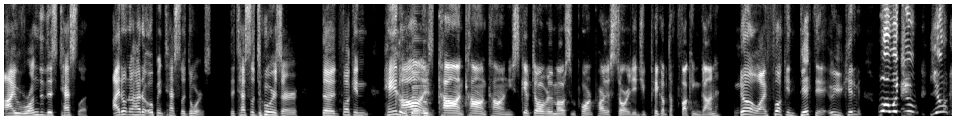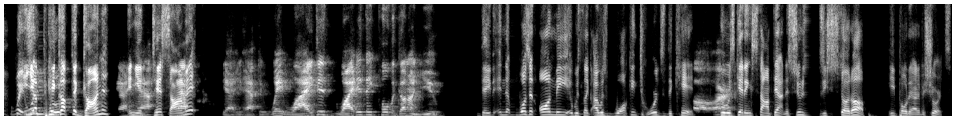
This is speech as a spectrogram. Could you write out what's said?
I run to this Tesla. I don't know how to open Tesla doors. The Tesla doors are the fucking handle Colin, goes. Colin, Colin, Colin, you skipped over the most important part of the story. Did you pick up the fucking gun? No, I fucking dicked it. Are you kidding me? What would you? You wait. you what pick do? up the gun Yeah, and you yeah, disarm yeah. it? Yeah, you have to. Wait, why did why did they pull the gun on you? They and it wasn't on me. It was like I was walking towards the kid Oh, all who was getting stomped out, and as soon as he stood up, he pulled it out of his shorts.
